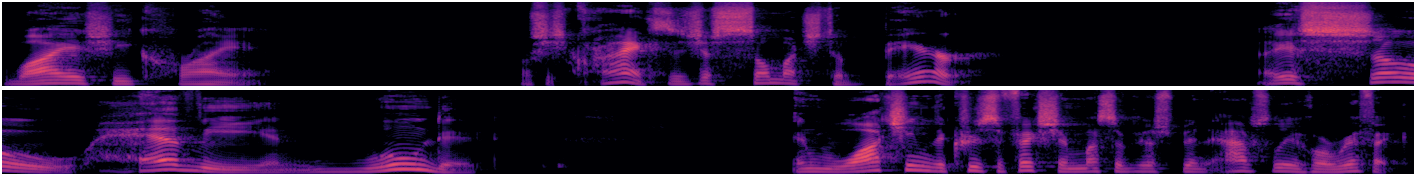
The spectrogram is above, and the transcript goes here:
Why is she crying? Well, she's crying because there's just so much to bear. It's so heavy and wounded. And watching the crucifixion must have just been absolutely horrific.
